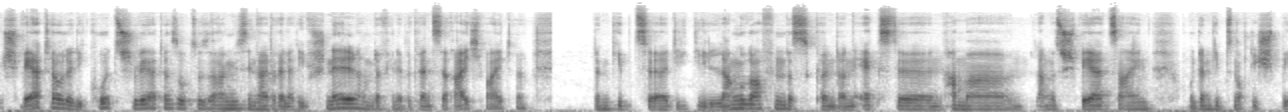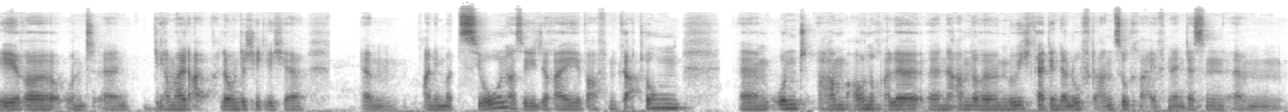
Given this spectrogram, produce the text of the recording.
Schwerter oder die Kurzschwerter sozusagen. Die sind halt relativ schnell, haben dafür eine begrenzte Reichweite. Dann gibt es äh, die, die Langwaffen, das können dann Äxte, ein Hammer, ein langes Schwert sein. Und dann gibt es noch die Speere und äh, die haben halt alle unterschiedliche ähm, Animationen, also die drei Waffengattungen. Ähm, und haben auch noch alle äh, eine andere Möglichkeit in der Luft anzugreifen. Währenddessen ähm,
